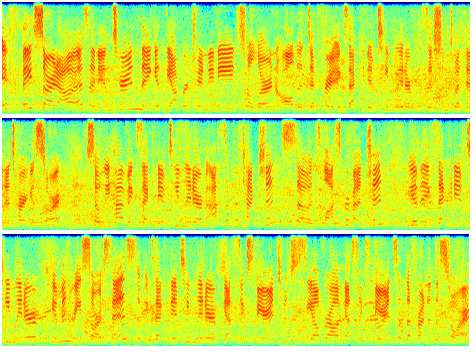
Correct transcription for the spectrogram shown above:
If they start out as an intern, they get the opportunity to learn all the different executive team leader positions within a Target store. So we have executive team leader of asset protection, so it's loss prevention. We have the executive team leader of human resources, executive team leader of guest experience, which is the overall guest experience at the front of the store.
